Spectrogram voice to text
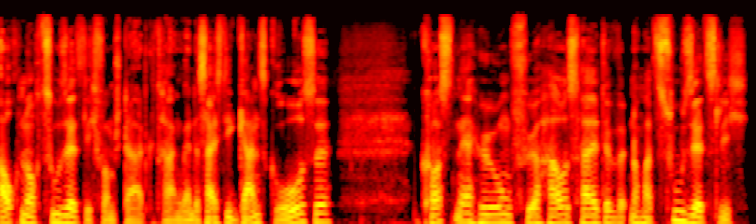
auch noch zusätzlich vom Staat getragen werden. Das heißt, die ganz große Kostenerhöhung für Haushalte wird nochmal zusätzlich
